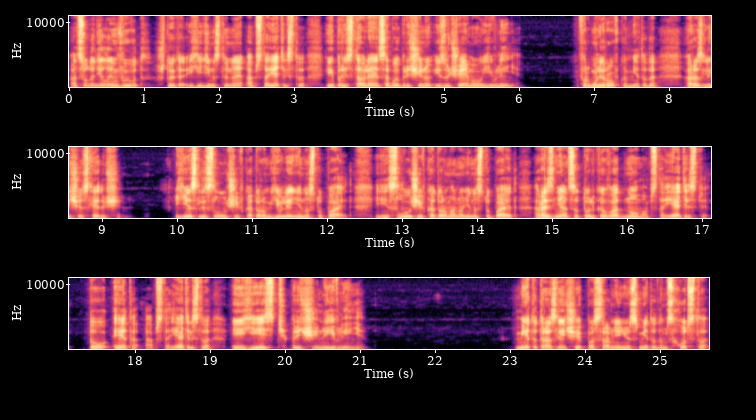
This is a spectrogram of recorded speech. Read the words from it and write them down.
Отсюда делаем вывод, что это единственное обстоятельство и представляет собой причину изучаемого явления. Формулировка метода различия следующая. Если случай, в котором явление наступает, и случай, в котором оно не наступает, разнятся только в одном обстоятельстве, то это обстоятельство и есть причина явления. Метод различия по сравнению с методом сходства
